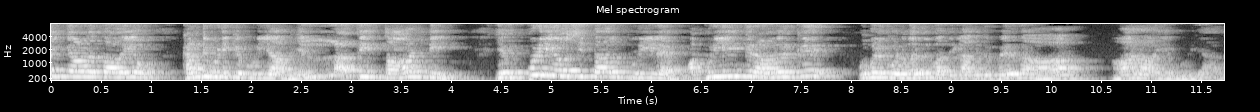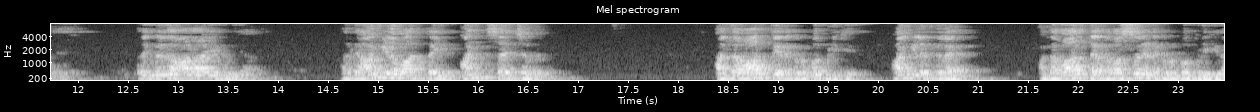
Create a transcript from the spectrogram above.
விஞ்ஞானத்தாலையும் கண்டுபிடிக்க முடியாம எல்லாத்தையும் தாண்டி எப்படி யோசித்தாலும் புரியல. அப்படிங்கிற அளவிற்கு உங்களுக்கு ஒண்ணு வருது பாத்தீங்களா? அதுக்கு பேர் தான் ஆராய முடியாது. அதுக்கு பேர் தான் ஆராய முடியாது. அதனுடைய ஆங்கில வார்த்தை அன்சர்ச்சபிள் அந்த வார்த்தை எனக்கு ரொம்ப பிடிக்குது. ஆங்கிலத்துல அந்த வார்த்தை அந்த வசனம் எனக்கு ரொம்ப பிடிக்குது.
